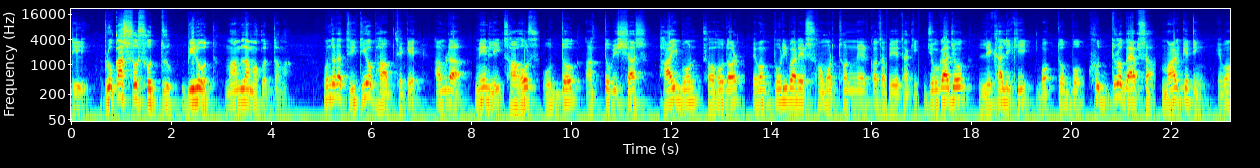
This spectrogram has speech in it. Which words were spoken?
ডিলিং প্রকাশ্য শত্রু, বিরোধ, মামলা, মকদ্দমা। বন্ধুরা, তৃতীয় ভাব থেকে আমরা মেনলি সাহস, উদ্যোগ, আত্মবিশ্বাস ভাই বোন সহোদর এবং পরিবারের সমর্থনের কথা পেয়ে থাকি। যোগাযোগ, লেখালেখি, বক্তব্য, ক্ষুদ্র ব্যবসা, মার্কেটিং এবং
